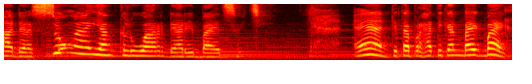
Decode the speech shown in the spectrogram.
ada sungai yang keluar dari bait suci. And kita perhatikan baik-baik.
